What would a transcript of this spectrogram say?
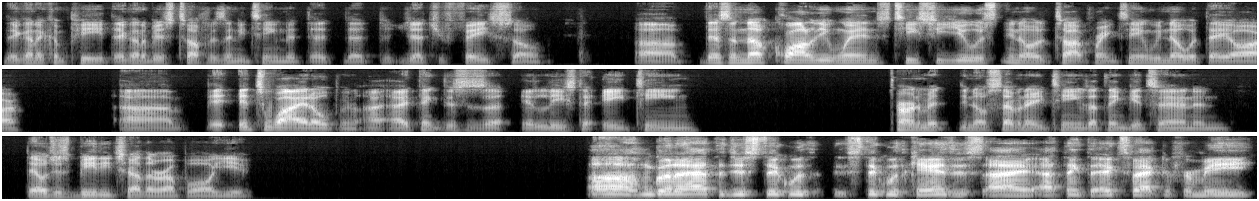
They're gonna compete. They're gonna be as tough as any team that that that, that you face. So uh, there's enough quality wins. TCU is you know the top ranked team. We know what they are. Uh, it, it's wide open. I, I, think this is a at least an 18 tournament. You know, seven eight teams. I think gets in, and they'll just beat each other up all year. Uh, I'm gonna have to just stick with stick with Kansas. I I think the X factor for me,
